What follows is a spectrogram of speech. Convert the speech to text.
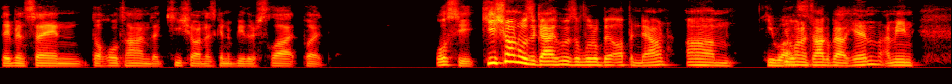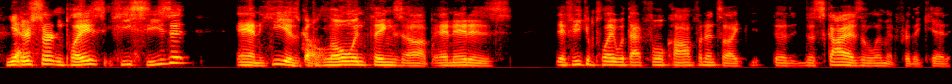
they've been saying the whole time that Keisean is going to be their slot, but we'll see. Keisean was a guy who was a little bit up and down. Um, he was. You want to talk about him? I mean, yeah. there's certain plays he sees it and he is blowing things up, and it is if he can play with that full confidence, like the the sky is the limit for the kid.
